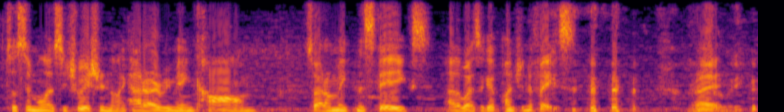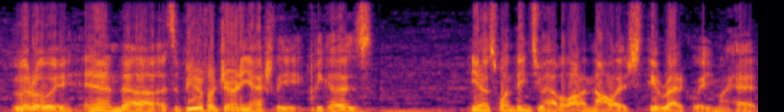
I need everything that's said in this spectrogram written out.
So similar situation. Like, how do I remain calm so I don't make mistakes? Otherwise, I get punched in the face. right? Literally. Literally. And uh, it's a beautiful journey actually because you know it's one thing to have a lot of knowledge theoretically in my head.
